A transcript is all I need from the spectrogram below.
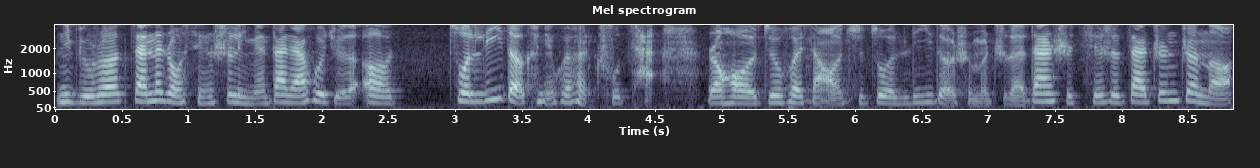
你比如说在那种形式里面，大家会觉得，呃，做 leader 肯定会很出彩，然后就会想要去做 leader 什么之类。但是其实，在真正的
